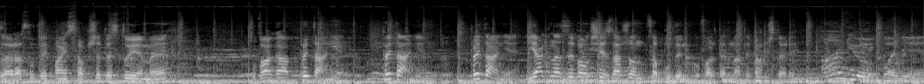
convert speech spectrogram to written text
Zaraz tutaj Państwa przetestujemy. Uwaga, pytanie. Pytanie. Pytanie. Jak nazywał się zarządca budynku w Alternatywa 4? Aniu, panie.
